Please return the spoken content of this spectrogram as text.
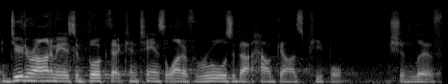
And Deuteronomy is a book that contains a lot of rules about how God's people should live.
